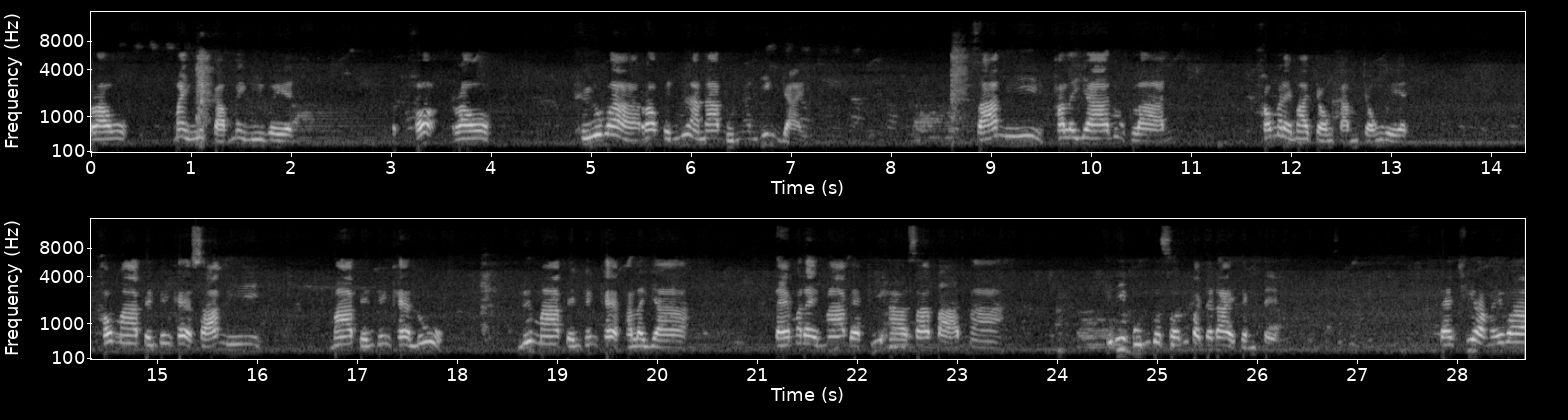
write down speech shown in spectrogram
เราไม่มีกรรมไม่มีเวรเพราะเราถือว่าเราเป็นเนื้อนาบุญอันยิ่งใหญ่ สามีภรรยาลูกหลาน เขาไม่ได้มาจองกรรมจองเวร เขามาเป็นเพียงแค่สามี มาเป็นเพียงแค่ลูก หรือมาเป็นเพียงแค่ภรรยา แต่ไม่ได้มาแบบที่หาซาตานมา ทีนี้บุญกุศลก็จะได้เต็มๆแต่เชื่อไหมว่า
